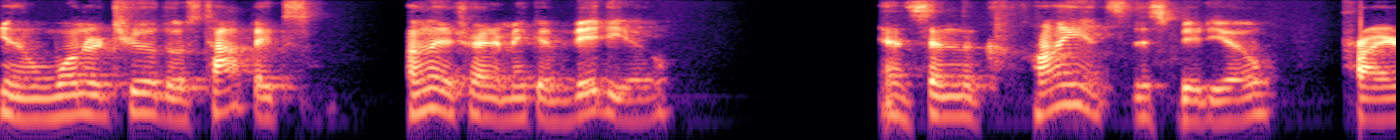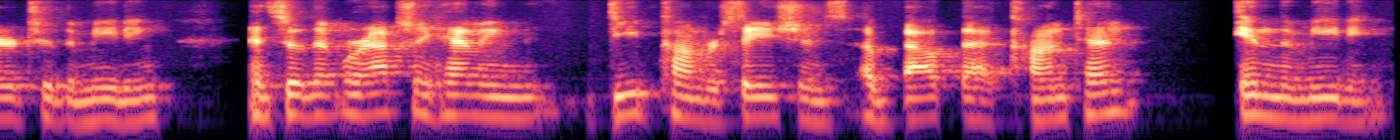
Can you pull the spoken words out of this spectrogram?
you know, one or two of those topics, I'm going to try to make a video and send the clients this video prior to the meeting. And so that we're actually having deep conversations about that content in the meeting.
